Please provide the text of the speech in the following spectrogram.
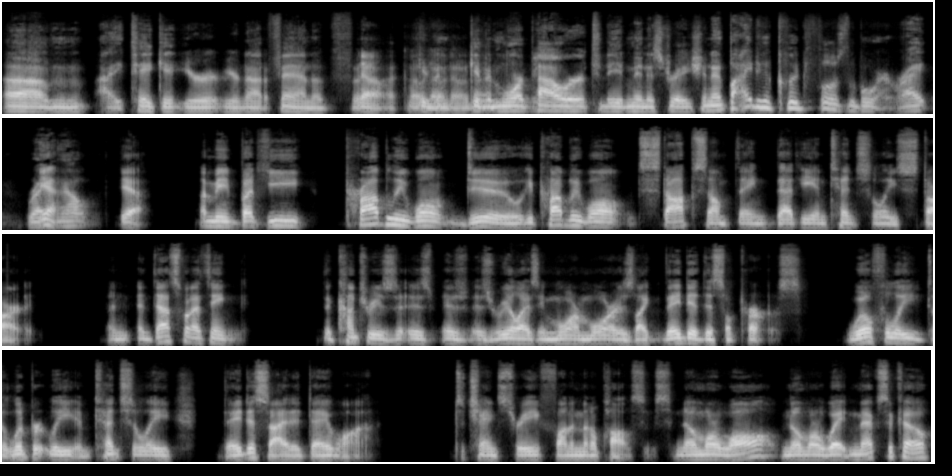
Um, I take it you're you're not a fan of uh, No, no, giving, no, giving more power to the administration, and Biden could close the border, right? Right Yeah. now, yeah. I mean, but he probably won't do. He probably won't stop something that he intentionally started, and and that's what I think the country is is is, is realizing more and more is like they did this on purpose, willfully, deliberately, intentionally. They decided day one to change three fundamental policies: no more wall, no more wait in Mexico.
